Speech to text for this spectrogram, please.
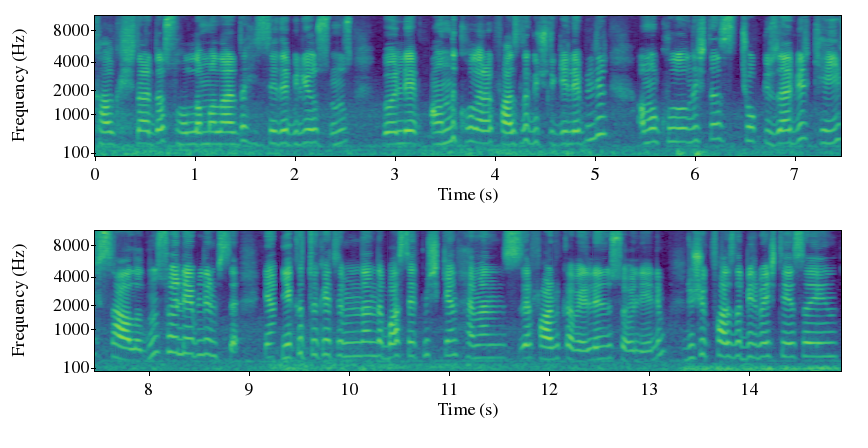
kalkışlarda, sollamalarda hissedebiliyorsunuz. Böyle anlık olarak fazla güçlü gelebilir ama kullanışta çok güzel bir keyif sağladığını söyleyebilirim size. Yani yakıt tüketiminden de bahsetmişken hemen size fabrika verilerini söyleyelim. Düşük fazla 1.5 TSI'nin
